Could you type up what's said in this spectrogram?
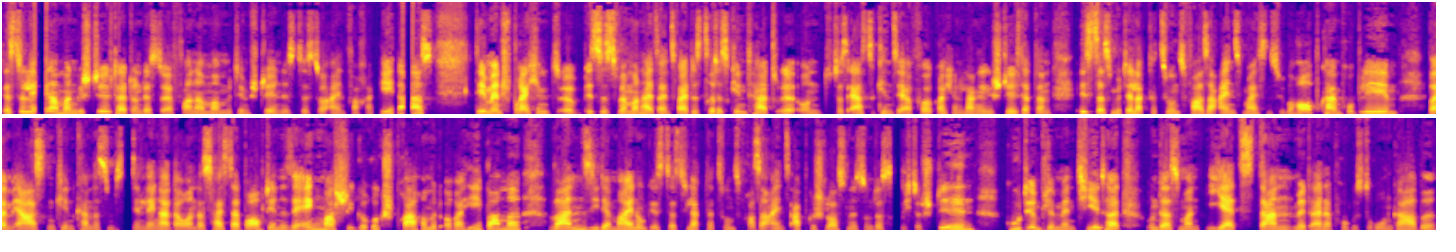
Desto länger man gestillt hat und desto erfahrener man mit dem Stillen ist, desto einfacher geht das. Dementsprechend äh, ist es, wenn man halt sein zweites, drittes Kind hat äh, und das erste Kind sehr erfolgreich und lange gestillt hat, dann ist das mit der Laktationsphase 1 meistens überhaupt kein Problem. Beim ersten Kind kann das ein bisschen länger dauern. Das heißt, da braucht ihr eine sehr engmaschige Rücksprache mit eurer Hebamme, wann sie der Meinung ist, dass die Laktationsphase 1 abgeschlossen ist und dass sich das Stillen gut implementiert hat und dass man jetzt dann mit einer Progesterongabe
